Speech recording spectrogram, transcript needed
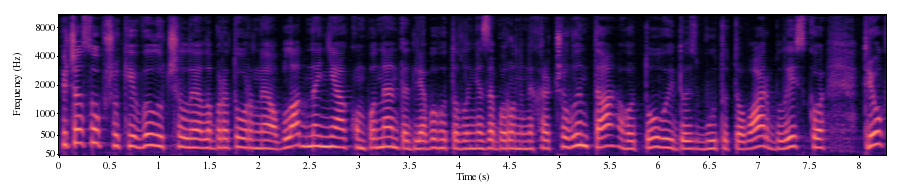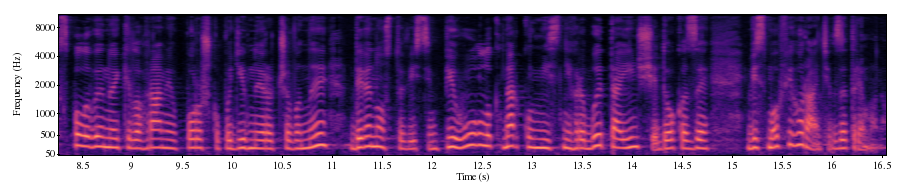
Під час обшуків вилучили лабораторне обладнання, компоненти для виготовлення заборонених речовин та готовий до збуту товар близько 3,5 кілограмів порошкоподібної речовини, 98 пігулок, наркомісні гриби та інші докази. Вісьмох фігурантів затримано.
